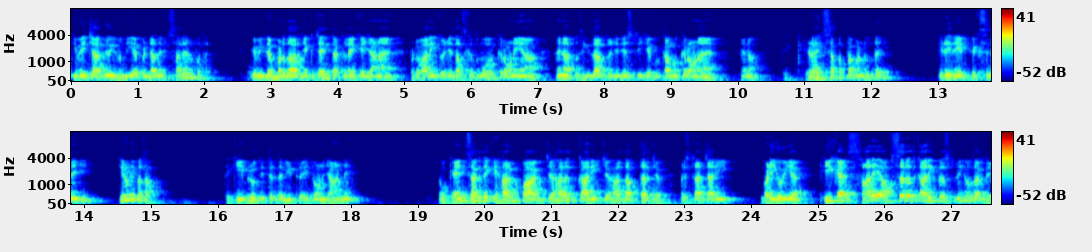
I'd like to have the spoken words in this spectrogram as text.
ਕਿਵੇਂ ਚਾਰਜੋਈ ਹੁੰਦੀ ਹੈ ਪਿੰਡਾਂ ਦੇ ਵਿੱਚ ਸਾਰਿਆਂ ਨੂੰ ਪਤਾ ਕਿ ਵੀ ਲੰਬੜਦਾਰ ਜੇ ਕਚਹਿਰੀ ਤੱਕ ਲੈ ਕੇ ਜਾਣਾ ਹੈ, ਪਟਵਾਰੀ ਤੋਂ ਜੇ ਦਸਖਤ ਮੋਹਰ ਕਰਾਉਣੇ ਆ, ਹੈ ਨਾ, ਤਹਿਸੀਲਦਾਰ ਤੋਂ ਜੇ ਰਜਿਸਟਰੀ 'ਚ ਕੋਈ ਕੰਮ ਕਰਾਉਣਾ ਹੈ ਹੈ ਨਾ, ਤੇ ਕਿਹੜਾ ਹਿੱਸਾ ਪੱਤਾ ਵੰਡ ਹੁੰਦਾ ਜੀ? ਕਿਹੜੇ ਰੇਟ ਫਿਕਸ ਨੇ ਜੀ? ਕਿਹਨੂੰ ਨਹੀਂ ਪਤਾ? ਤੇ ਕੀ ਵਿਰੋਧੀ ਧਿਰ ਦੇ ਲੀਡਰ ਇਹ ਤੋਂ ਅਣਜਾਣ ਨੇ? ਉਹ ਕਹਿ ਨਹੀਂ ਸਕਦੇ ਕਿ ਹਰ ਵਿਭਾਗ 'ਚ, ਹਰ ਅਧਿਕਾਰੀ 'ਚ, ਹਰ ਦਫ਼ਤਰ 'ਚ ਭ੍ਰਿਸ਼ਟਾਚਾਰੀ ਬੜੀ ਹੋਈ ਆ। ਠੀਕ ਹੈ, ਸਾਰੇ ਅਫਸਰ ਅਧਿਕਾਰੀ ਭ੍ਰਿਸ਼ਟ ਨਹੀਂ ਹੋ ਸਕਦੇ,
